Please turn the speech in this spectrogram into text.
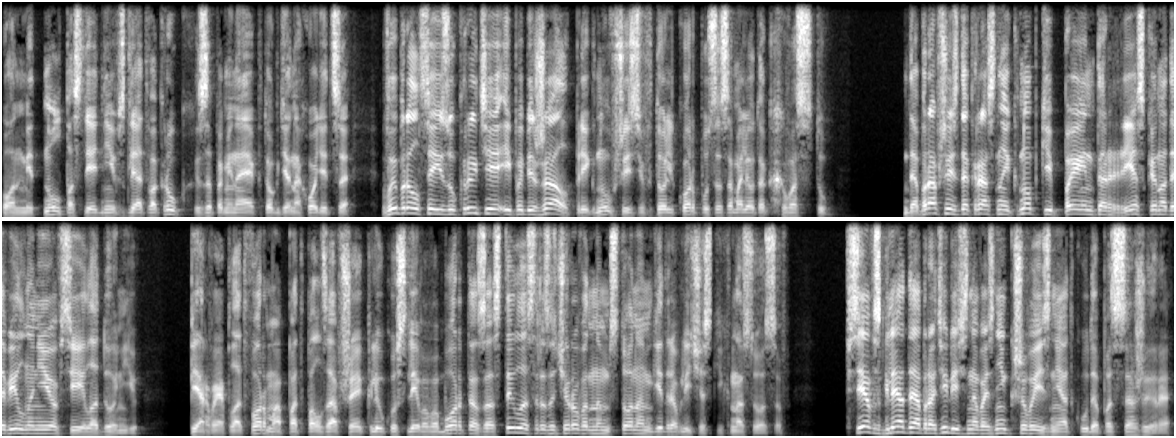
Он метнул последний взгляд вокруг, запоминая, кто где находится, выбрался из укрытия и побежал, пригнувшись вдоль корпуса самолета к хвосту. Добравшись до красной кнопки, Пейнтер резко надавил на нее всей ладонью. Первая платформа, подползавшая к люку с левого борта, застыла с разочарованным стоном гидравлических насосов. Все взгляды обратились на возникшего из ниоткуда пассажира.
